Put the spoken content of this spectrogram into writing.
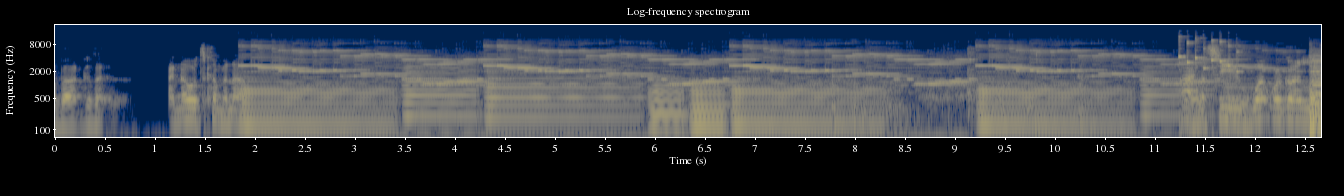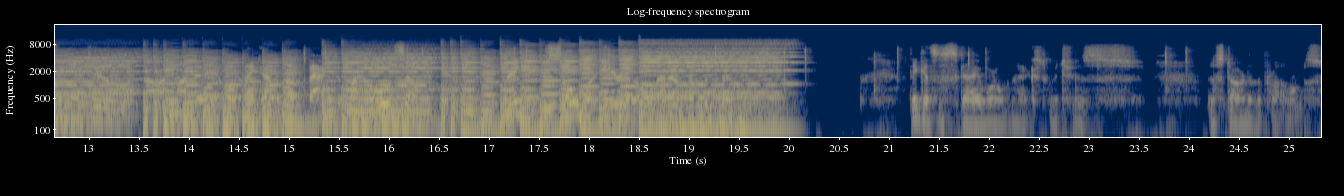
about because I, I know it's coming up. All right, let's see what we're going looking into on Monday. Oh, thank heavens, I'm back to my old self again. Thank you so much. Here is a letter from the prisoners. I think it's the Sky World next, which is the start of the problems.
